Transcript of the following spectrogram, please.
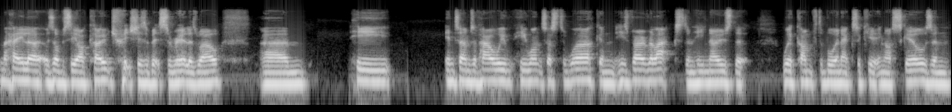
Mahela is obviously our coach, which is a bit surreal as well. Um, he, in terms of how we, he wants us to work, and he's very relaxed, and he knows that we're comfortable in executing our skills, and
